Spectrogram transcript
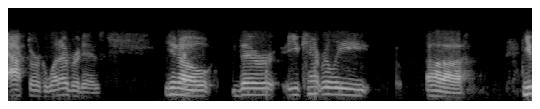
actor, whatever it is, you know, there you can't really uh you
